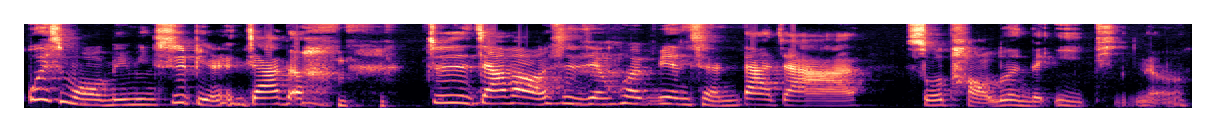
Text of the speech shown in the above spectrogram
为什么我明明是别人家的，就是家暴的事件会变成大家所讨论的议题呢？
